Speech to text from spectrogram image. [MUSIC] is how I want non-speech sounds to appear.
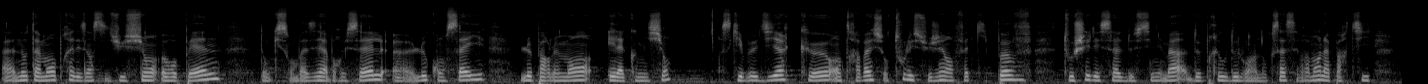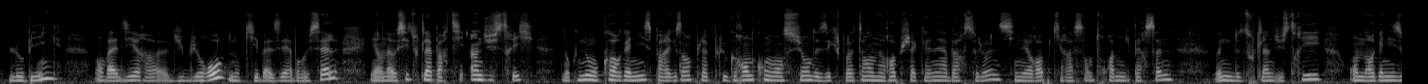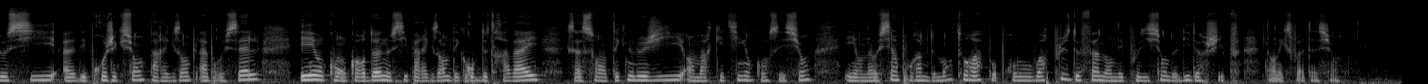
euh, notamment auprès des institutions européennes, donc qui sont basées à Bruxelles, euh, le Conseil, le Parlement et la Commission. Ce qui veut dire qu'on travaille sur tous les sujets en fait qui peuvent toucher les salles de cinéma de près ou de loin. Donc ça, c'est vraiment la partie lobbying, on va dire, euh, du bureau, donc qui est basé à Bruxelles. Et on a aussi toute la partie industrie. Donc nous, on co-organise par exemple la plus grande convention des exploitants en Europe chaque année à Barcelone, Ciné Europe, qui rassemble 3000 personnes venues de toute l'industrie. On organise aussi euh, des projections, par exemple, à Bruxelles. Et on, on, coordonne aussi, par exemple, des groupes de travail, que ce soit en technologie, en marketing, en concession. Et on a aussi un programme de mentorat pour promouvoir plus de femmes dans des positions de leadership dans l'exploitation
